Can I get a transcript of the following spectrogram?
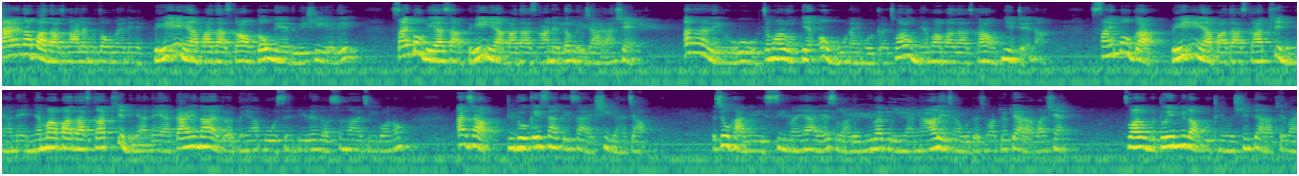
တိုင်းရင်းသားဘာသာစကားလည်းမသုံးပဲနဲ့ဘေးအင်ကဘာသာစကားကိုသုံးနေတဲ့သူတွေရှိရလေစိုင်းပုတ်တွေကစဘေးအင်ကဘာသာစကားနဲ့လုပ်နေကြတာရှင်အဲ့ဒါတွေကိုကျမတို့ပြန်အုပ်မိုးနိုင်ဖို့အတွက်ကျမတို့မြန်မာဘာသာစကားကိုမြင့်တင်တာစိုင်းပုတ်ကဘေးအင်ကဘာသာစကားဖြစ်နေရတဲ့မြန်မာဘာသာစကားဖြစ်နေရတဲ့တိုင်းရင်းသားတွေအတွက်ဘယ်ဟာပိုအဆင်ပြေလဲဆိုတော့စဉ်းစားကြည့်ပေါ့နော်အဲ့ကြောင့်ဒီလိုကိစ္စကိစ္စရရှိတာကြောင့်တချို့ဟာလေးတွေစီမံရတယ်ဆိုတာလေးမိဘပြည်ညာနားလေကြဖို့အတွက်ကျွန်မပြောပြတာပါရှင် ကျမတို့မတွေးမိတော့ဘူးထင်လို့ရှင်းပြတာဖြစ်ပါ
